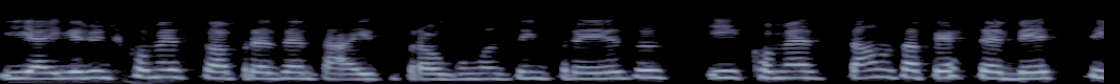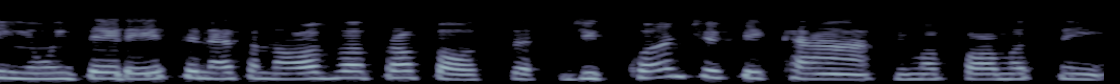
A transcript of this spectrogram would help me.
E aí a gente começou a apresentar isso para algumas empresas e começamos a perceber sim um interesse nessa nova proposta de quantificar de uma forma assim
